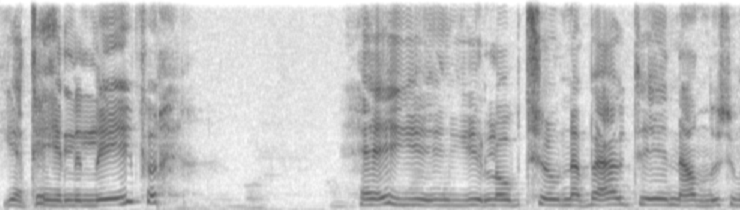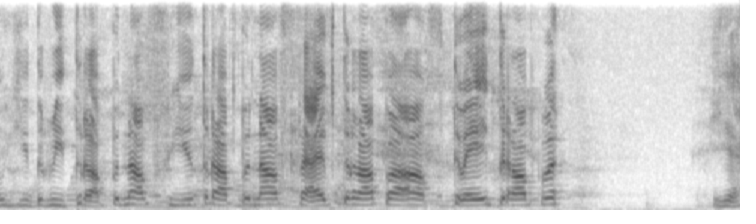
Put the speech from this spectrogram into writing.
Ja, het hele leven. Hé, je, je loopt zo naar buiten en anders moet je drie trappen af, vier trappen af, vijf trappen af, twee trappen. Ja.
